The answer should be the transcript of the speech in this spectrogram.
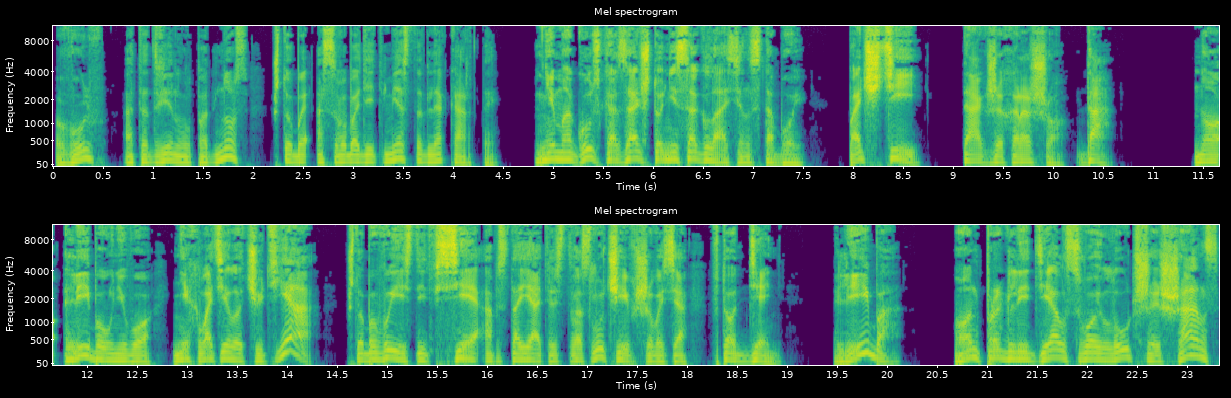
Вульф отодвинул поднос, чтобы освободить место для карты. «Не могу сказать, что не согласен с тобой. Почти так же хорошо, да. Но либо у него не хватило чутья, чтобы выяснить все обстоятельства случившегося в тот день, либо он проглядел свой лучший шанс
